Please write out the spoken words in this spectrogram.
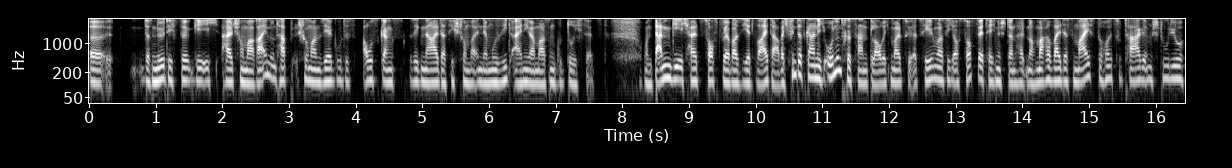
äh, das Nötigste gehe ich halt schon mal rein und habe schon mal ein sehr gutes Ausgangssignal, das sich schon mal in der Musik einigermaßen gut durchsetzt. Und dann gehe ich halt softwarebasiert weiter. Aber ich finde das gar nicht uninteressant, glaube ich, mal zu erzählen, was ich auch softwaretechnisch dann halt noch mache, weil das meiste heutzutage im Studio,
